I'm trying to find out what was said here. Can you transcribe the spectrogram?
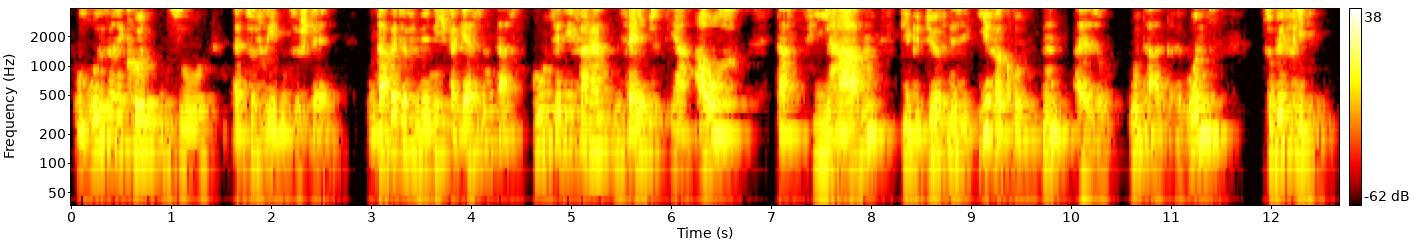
um unsere Kunden zu, äh, zufriedenzustellen. Und dabei dürfen wir nicht vergessen, dass gute Lieferanten selbst ja auch das Ziel haben, die Bedürfnisse ihrer Kunden, also unter anderem uns, zu befriedigen.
